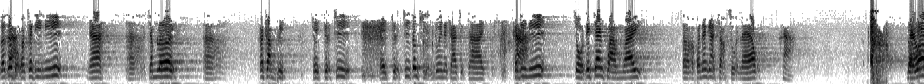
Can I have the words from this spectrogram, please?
แล้วก็ค่ะบอกว่าคดีนี้นะอ่าจำเลยอ่ากระทำผิดเหตุเกิดที่เหตุเกิดที่ต้องเขียนด้วยนะคะสุดท้าย คดีนี้โจทย์ได้แจ้งความไว้ต่อพนักงานสอบสวนแล้ว ค่ะ แต่ว่า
